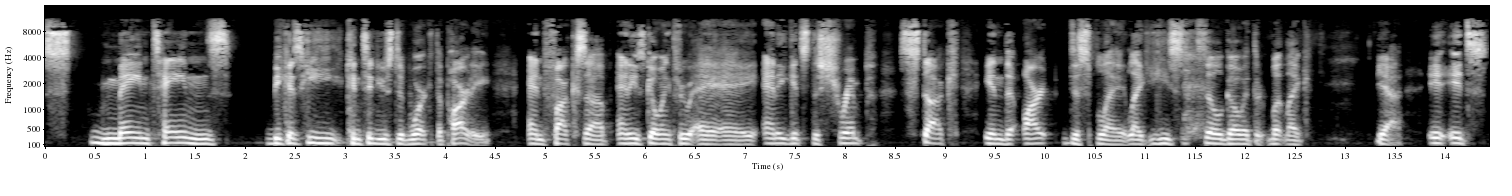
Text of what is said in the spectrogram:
s- maintains because he continues to work the party and fucks up and he's going through AA and he gets the shrimp stuck in the art display. Like he's still going through, but like, yeah, it, it's,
